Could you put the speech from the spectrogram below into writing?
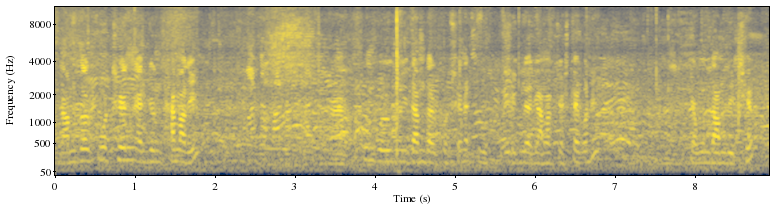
দাম দর করছেন একজন খামারি। কোন গরুগুলি দাম দর করছেন একটু সেগুলো জানার চেষ্টা করি। কেমন দাম দিচ্ছে বছর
